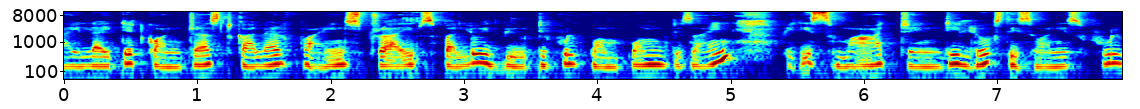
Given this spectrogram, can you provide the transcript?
highlighted contrast color fine stripes. Pallu with beautiful pom pom design. Very smart trendy looks. This one is full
